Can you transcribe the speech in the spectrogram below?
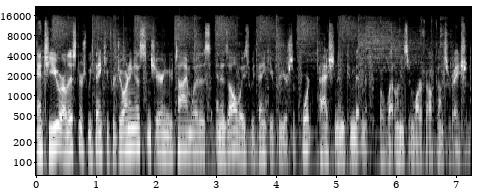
And to you, our listeners, we thank you for joining us and sharing your time with us. And as always, we thank you for your support, passion, and commitment of wetlands and waterfowl conservation.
